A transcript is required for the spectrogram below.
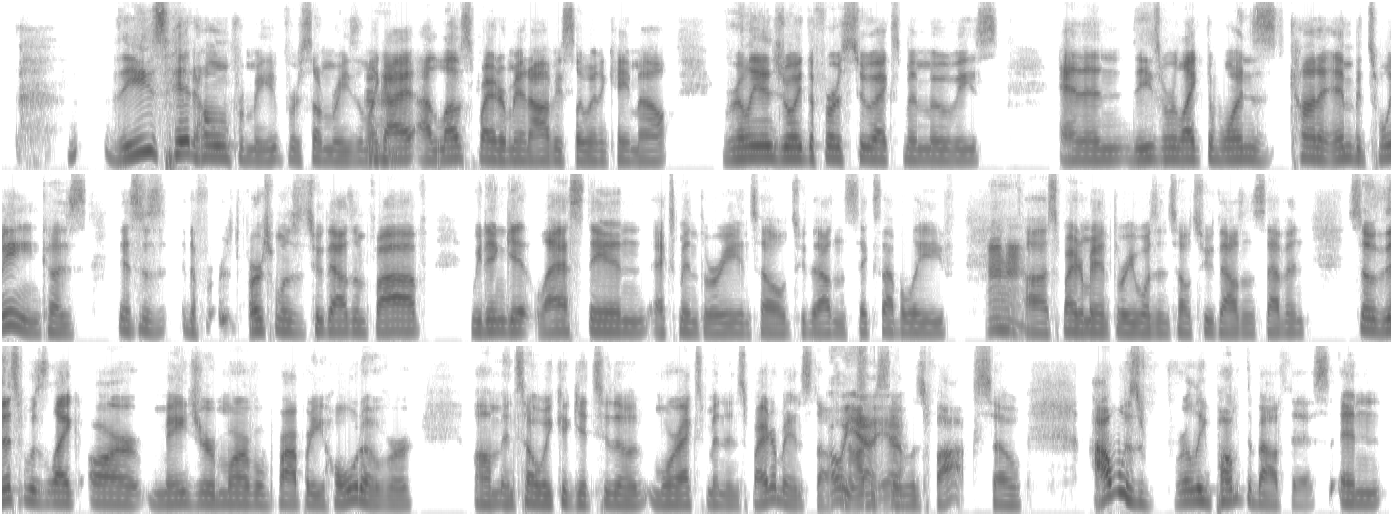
these hit home for me for some reason. Like Mhm. I, I love Spider-Man obviously when it came out. Really enjoyed the first two X-Men movies. And then these were like the ones kind of in between because this is the first first one was 2005. We didn't get Last Stand X-Men 3 until 2006, I believe. Mhm. Uh, Spider-Man 3 was until 2007. So this was like our major Marvel property holdover um, until we could get to the more X-Men and Spider-Man stuff. Oh, and yeah, obviously yeah. it was Fox. So I was really pumped about this. And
